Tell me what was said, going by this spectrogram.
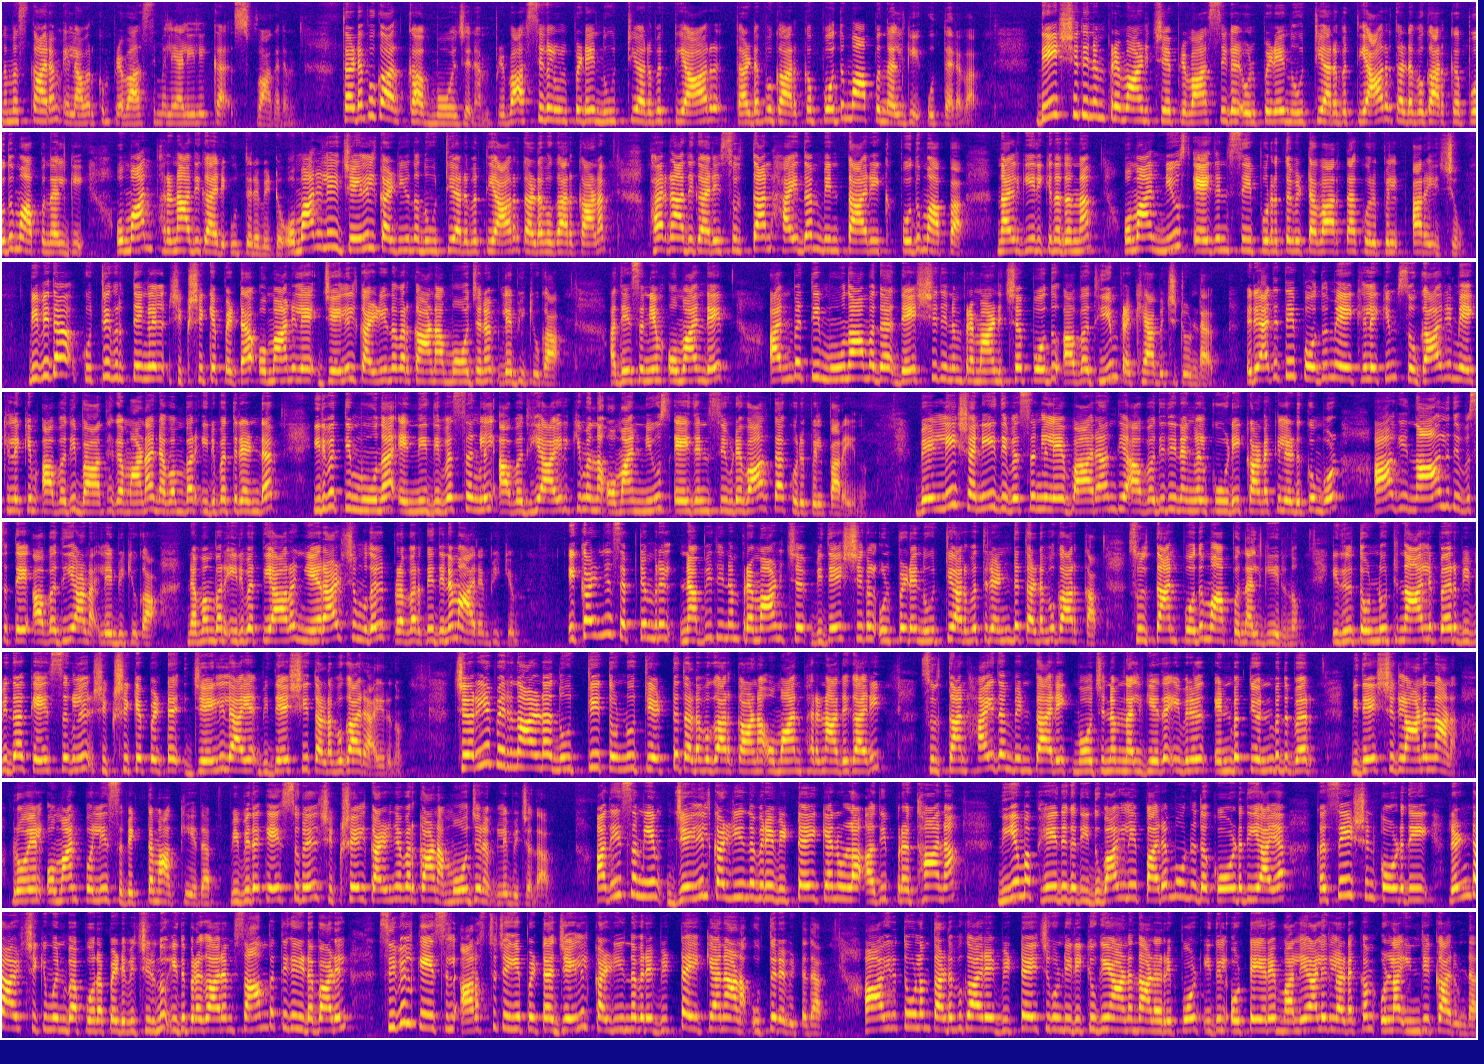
നമസ്കാരം. എല്ലാവർക്കും പ്രവാസി മലയാളിയിലേക്ക് സ്വാഗതം. തടവുകാർക്ക് മോചനം. പ്രവാസികൾ ഉൾപ്പെടെ നൂറ്റി അറുപത്തിയാറ് തടവുകാർക്ക് പൊതുമാപ്പ് നൽകി ഉത്തരവ്. ദേശീയദിനം പ്രമാണിച്ച് പ്രവാസികൾ ഉൾപ്പെടെ നൂറ്റി അറുപത്തിയാറ് തടവുകാർക്ക് പൊതുമാപ്പ് നൽകി ഒമാൻ ഭരണാധികാരി ഉത്തരവിട്ടു. ഒമാനിലെ ജയിലിൽ കഴിയുന്ന നൂറ്റി അറുപത്തിയാറ് തടവുകാർക്കാണ് ഭരണാധികാരി സുൽത്താൻ ഹൈദം ബിൻ താരിഖ് പൊതുമാപ്പ് നൽകിയിരിക്കുന്നതെന്ന് ഒമാൻ ന്യൂസ് ഏജൻസി പുറത്തുവിട്ട വാർത്താക്കുറിപ്പിൽ അറിയിച്ചു. വിവിധ കുറ്റകൃത്യങ്ങളിൽ ശിക്ഷിക്കപ്പെട്ട ഒമാനിലെ ജയിലിൽ കഴിയുന്നവർക്കാണ് മോചനം ലഭിക്കുക. അതേസമയം ഒമാന്റെ അൻപത്തി മൂന്നാമത് ദേശീയ ദിനം പ്രമാണിച്ച് പൊതു അവധിയും പ്രഖ്യാപിച്ചിട്ടുണ്ട്. രാജ്യത്തെ പൊതുമേഖലയ്ക്കും സ്വകാര്യ മേഖലയ്ക്കും അവധി ബാധകമാണ്. നവംബർ ഇരുപത്തിരണ്ട് ഇരുപത്തിമൂന്ന് എന്നീ ദിവസങ്ങളിൽ അവധിയായിരിക്കുമെന്ന് ഒമാൻ ന്യൂസ് ഏജൻസിയുടെ വാർത്താക്കുറിപ്പിൽ പറയുന്നു. വെള്ളി ശനി ദിവസങ്ങളിലെ വാരാന്ത്യ അവധി ദിനങ്ങൾ കൂടി കണക്കിലെടുക്കുമ്പോൾ ആകെ നാല് ദിവസത്തെ അവധിയാണ് ലഭിക്കുക. നവംബർ ഇരുപത്തിയാറ് ഞായറാഴ്ച മുതൽ പ്രവൃത്തി ദിനം ആരംഭിക്കും. ഇക്കഴിഞ്ഞ സെപ്റ്റംബറിൽ നബിദിനം പ്രമാണിച്ച് വിദേശികൾ ഉൾപ്പെടെ നൂറ്റി അറുപത്തിരണ്ട് തടവുകാർക്ക് സുൽത്താൻ പൊതുമാപ്പ് നൽകിയിരുന്നു. ഇതിൽ തൊണ്ണൂറ്റിനാല് പേർ വിവിധ കേസുകളിൽ ശിക്ഷിക്കപ്പെട്ട് ജയിലിലായ വിദേശി തടവുകാരായിരുന്നു. ചെറിയ പെരുന്നാളിന് നൂറ്റി തൊണ്ണൂറ്റിയെട്ട് തടവുകാർക്കാണ് ഒമാൻ ഭരണാധികാരി സുൽത്താൻ ഹൈദം ബിൻ താരിഖ് മോചനം നൽകിയത് ഇവരിൽ എൺപത്തിയൊൻപത് പേർ വിദേശികളാണെന്നാണ് റോയൽ ഒമാൻ പോലീസ് വ്യക്തമാക്കിയത്. വിവിധ കേസുകളിൽ ശിക്ഷയിൽ കഴിഞ്ഞവർക്കാണ് മോചനം ലഭിച്ചത്. അതേസമയം ജയിലിൽ കഴിയുന്നവരെ വിട്ടയക്കാനുള്ള അതിപ്രധാന നിയമ ഭേദഗതി ദുബായിലെ പരമോന്നത കോടതിയായ കസേഷൻ കോടതി രണ്ടാഴ്ചയ്ക്ക് മുൻപ് പുറപ്പെടുവിച്ചിരുന്നു. ഇത് പ്രകാരം സാമ്പത്തിക ഇടപാടിൽ സിവിൽ കേസിൽ അറസ്റ്റ് ചെയ്യപ്പെട്ട് ജയിലിൽ കഴിയുന്നവരെ വിട്ടയക്കാനാണ് ഉത്തരവിട്ടത്. ആയിരത്തോളം തടവുകാരെ വിട്ടയച്ചുകൊണ്ടിരിക്കുകയാണെന്നാണ് റിപ്പോർട്ട്. ഇതിൽ ഒട്ടേറെ മലയാളികളടക്കം ഉള്ള ഇന്ത്യക്കാരുണ്ട്.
